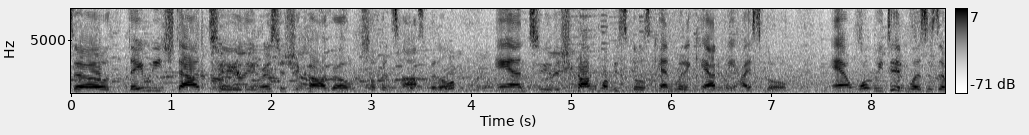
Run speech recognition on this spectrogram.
So they reached out to the University of Chicago Children's Hospital and to the Chicago Public Schools Kenwood Academy High School. And what we did was is a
